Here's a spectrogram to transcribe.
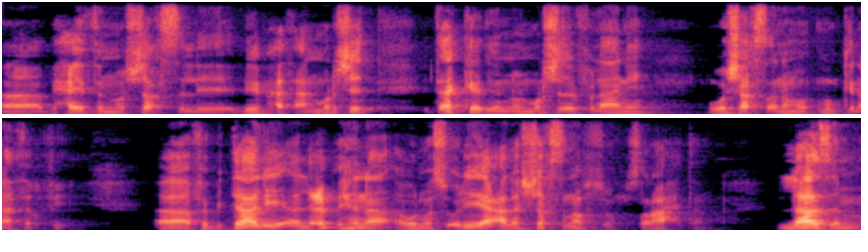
آه، بحيث إنه الشخص اللي بيبحث عن مرشد يتأكد إنه المرشد الفلاني هو شخص أنا ممكن أثق فيه. آه، فبالتالي العبء هنا أو المسؤولية على الشخص نفسه صراحة. لازم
